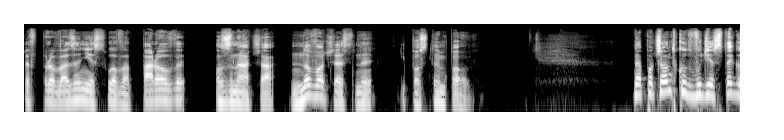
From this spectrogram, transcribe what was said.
że wprowadzenie słowa parowy oznacza nowoczesny i postępowy. Na początku XX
